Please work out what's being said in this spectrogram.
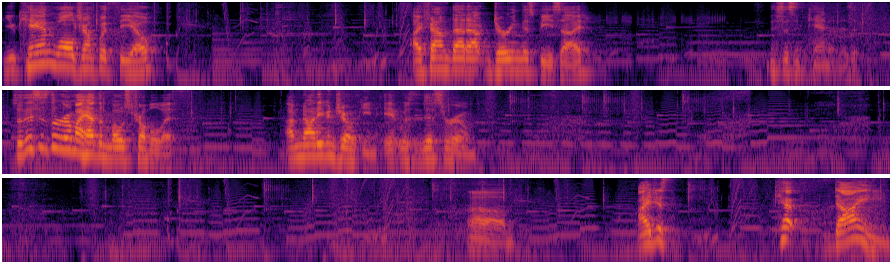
You can wall jump with Theo. I found that out during this B-side. This isn't canon, is it? So this is the room I had the most trouble with. I'm not even joking. It was this room. Um, I just kept dying.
